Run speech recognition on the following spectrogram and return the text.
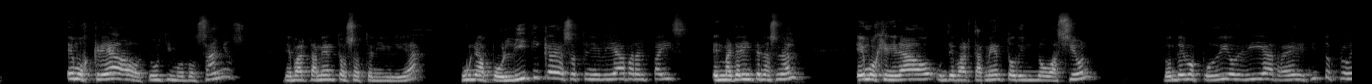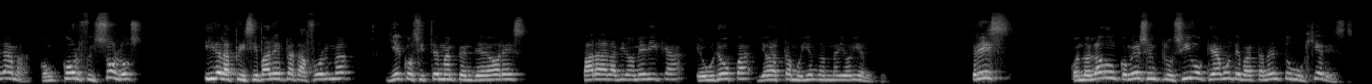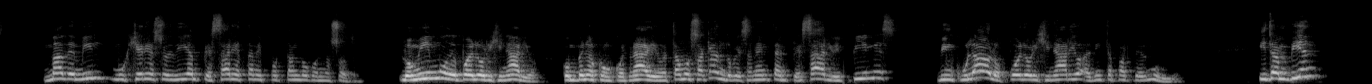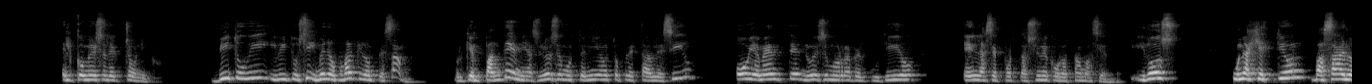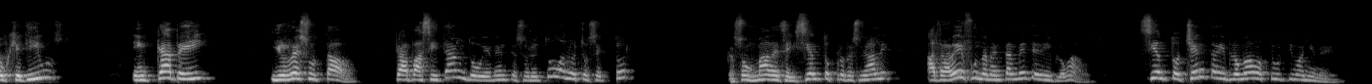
Hemos creado estos últimos dos años Departamento de Sostenibilidad, una política de sostenibilidad para el país, en materia internacional. Hemos generado un departamento de innovación, donde hemos podido hoy día, a través de distintos programas, con Corfo y Solos, ir a las principales plataformas y ecosistemas emprendedores para Latinoamérica, Europa y ahora estamos yendo al Medio Oriente. Tres, cuando hablamos de un comercio inclusivo, creamos un departamento de mujeres. Más de mil mujeres hoy día empresarias están exportando con nosotros. Lo mismo de pueblo originario, convenios con CONADI, estamos sacando precisamente a empresarios y pymes vinculados a los pueblos originarios a distintas partes del mundo. Y también el comercio electrónico, B2B y B2C, y menos mal que lo empezamos, porque en pandemia, si no hubiésemos tenido esto preestablecido, obviamente no hubiésemos repercutido en las exportaciones como lo estamos haciendo. Y dos, una gestión basada en objetivos, en KPI y resultados, capacitando obviamente sobre todo a nuestro sector que son más de 600 profesionales, a través fundamentalmente de diplomados. 180 diplomados este último año y medio.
